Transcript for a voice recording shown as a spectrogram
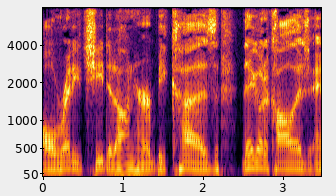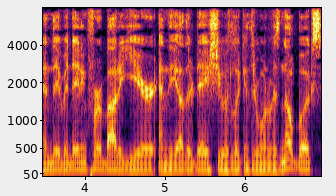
already cheated on her because they go to college and they've been dating for about a year. And the other day she was looking through one of his notebooks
